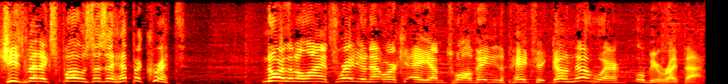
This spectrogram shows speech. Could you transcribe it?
She's been exposed as a hypocrite. Northern Alliance Radio Network, AM 1280, The Patriot. Go nowhere. We'll be right back.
